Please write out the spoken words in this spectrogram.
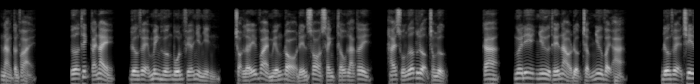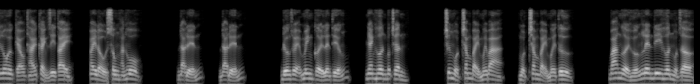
nàng cần phải. Ưa thích cái này, đường duệ minh hướng bốn phía nhìn nhìn chọn lấy vài miếng đỏ đến so sánh thấu lá cây, hái xuống ước lượng trong ngực. Ca, ngươi đi như thế nào được chậm như vậy hả? Đường duệ chi lôi kéo thái cảnh di tay, quay đầu sông hắn hô. Đã đến đã đến. Đường duệ minh cười lên tiếng, nhanh hơn bước chân. Chương một trăm bảy mươi ba, một trăm bảy mươi bốn. Ba người hướng lên đi hơn một giờ,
